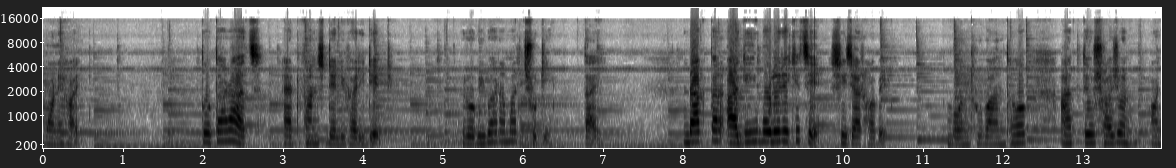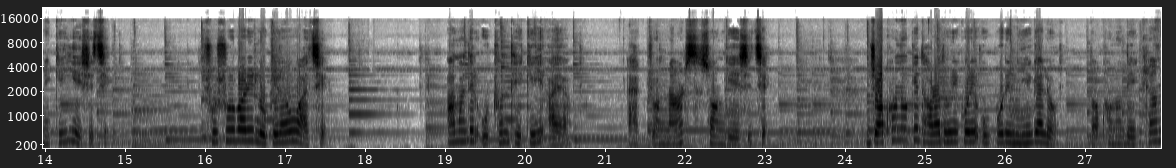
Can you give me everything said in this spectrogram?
মনে হয়। তো তার আজ অ্যাডভান্স ডেলিভারি ডেট রবিবার আমার ছুটি, তাই। ডাক্তার আগেই বলে রেখেছে, সিজার হবে। বন্ধু বান্ধব আত্মীয় স্বজন অনেকেই এসেছে। শ্বশুরবাড়ির লোকেরাও আছে। আমাদের উঠোন থেকেই আয়া। একজন নার্স সঙ্গে এসেছে। যখন ওকে ধরাধরি করে উপরে নিয়ে গেল, তখনও দেখলাম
